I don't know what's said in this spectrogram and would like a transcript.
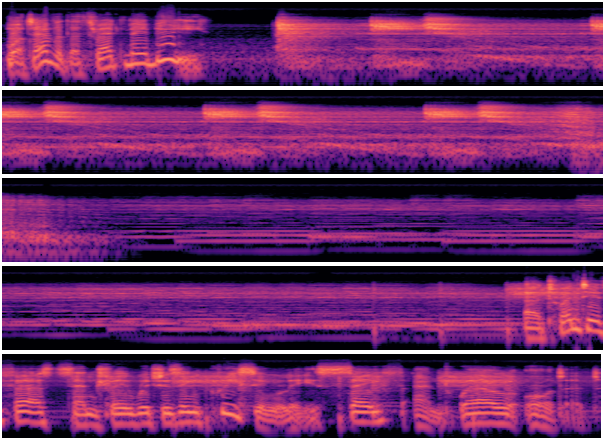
whatever the threat may be. A 21st century which is increasingly safe and well ordered.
